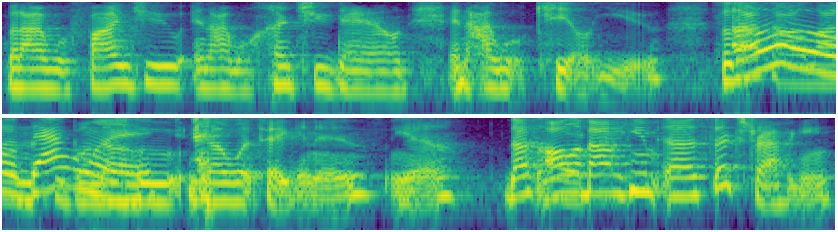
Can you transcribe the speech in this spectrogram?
but I will find you and I will hunt you down and I will kill you. So that's oh, how a lot of oh, people one. know who know what Taken is. Yeah, that's all yeah. about hum- uh, sex trafficking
